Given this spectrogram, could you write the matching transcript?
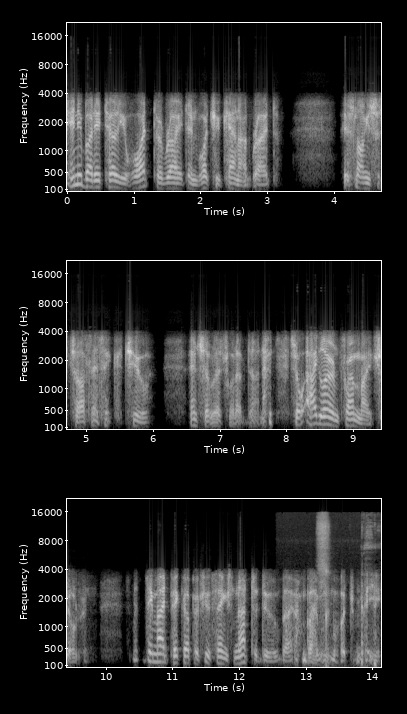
anybody tell you what to write and what you cannot write, as long as it's authentic to you. And so that's what I've done. so I learn from my children. They might pick up a few things not to do by by watching me,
